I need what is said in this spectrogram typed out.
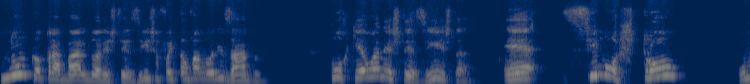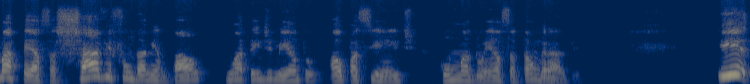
nunca o trabalho do anestesista foi tão valorizado, porque o anestesista é, se mostrou uma peça chave fundamental no atendimento ao paciente com uma doença tão grave. E,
